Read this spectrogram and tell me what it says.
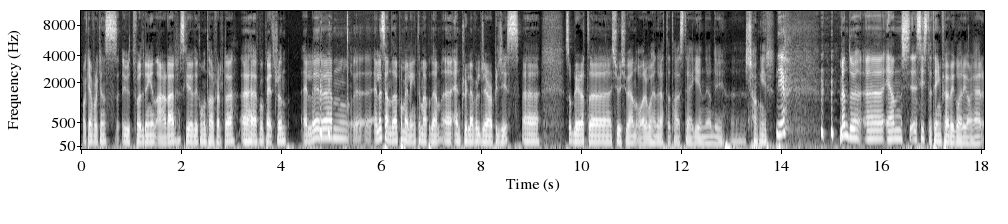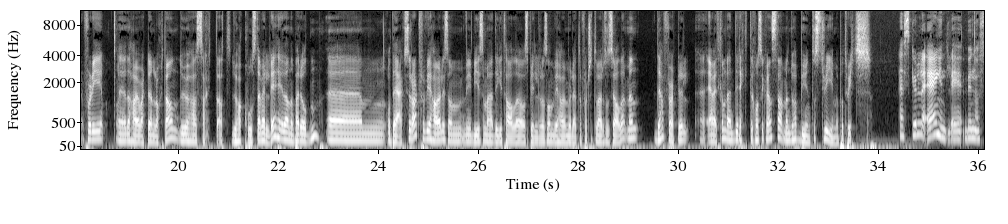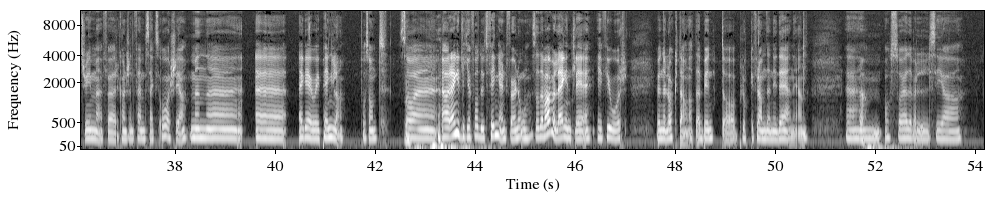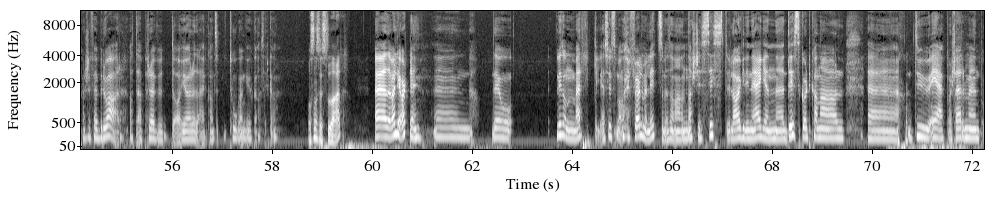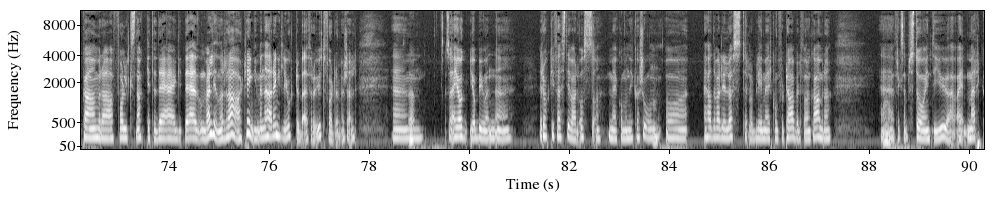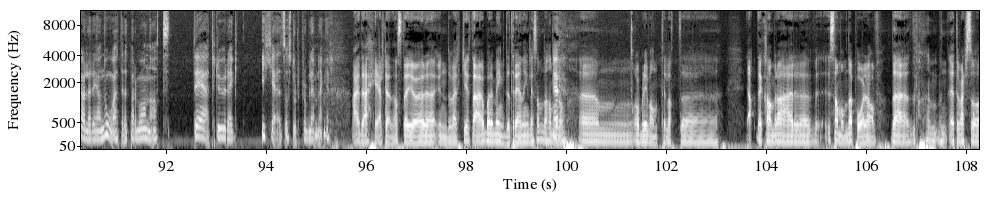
Ok, folkens. Utfordringen er der. Skriv det i kommentarfeltet uh, på Patron. Eller, eh, eller send det på melding til meg på DM. Eh, entry level JRPGs. Eh, så blir dette 2021 året hvor Henriette tar steget inn i en ny sjanger. Ja. Men du, en siste ting før vi går i gang her. Fordi det har jo vært en lockdown. Du har sagt at du har kost deg veldig i denne perioden. Og det er ikke så rart, for vi har jo liksom vi, vi som er digitale og spillere og sånn, vi har jo mulighet til å fortsette å være sosiale. Men det har ført til Jeg vet ikke om det er en direkte konsekvens, da, men du har begynt å streame på Twitch. Jeg skulle egentlig begynne å streame for kanskje fem-seks år siden, men uh, uh, jeg er jo i pingla på sånt. Så uh, jeg har egentlig ikke fått ut fingeren før nå. Så det var vel egentlig i fjor, under lockdown, at jeg begynte å plukke fram den ideen igjen. Um, Og så er det vel siden kanskje februar at jeg har prøvd å gjøre det kanskje to ganger i uka, ca. Åssen syns du det er? Det er veldig artig. Det er jo litt sånn merkelig. Jeg, synes man, jeg føler meg litt som en sånn narsissist. Du lager din egen eh, Discord-kanal. Eh, du er på skjermen, på kamera, folk snakker til deg. Det er en sånn veldig sånn rar ting, men jeg har egentlig gjort det bare for å utfordre meg selv. Um, Ja. Så jeg jobber jo en uh, rockefestival også, med kommunikasjon, og jeg hadde veldig lyst til å bli mer komfortabel foran kamera. Eh, for eksempel stå og intervjue. Og jeg merker allerede nå, etter et par måneder, at det tror jeg ikke er et så stort problem lenger. Nei, det er helt enig, ass. Det gjør eh, underverker. Det er jo bare mengdetrening, liksom, det handler Ja. om. Um, å bli vant til at uh, Ja, det kameraet er eh, Samme om det er på eller av. Det er, etter hvert så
